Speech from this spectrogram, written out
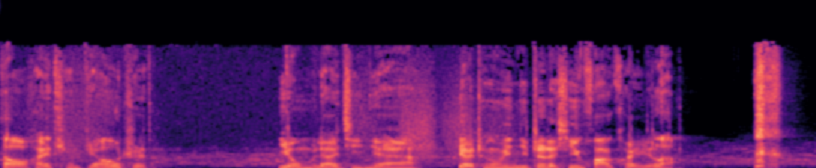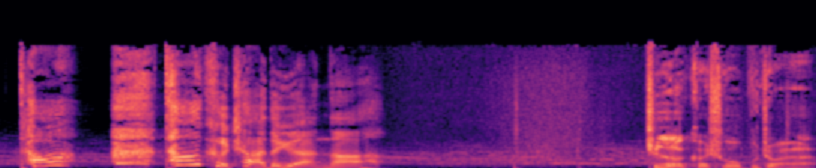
倒还挺标致的，用不了几年要成为你这的新花魁了。他，他可差得远呢。这可说不准。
